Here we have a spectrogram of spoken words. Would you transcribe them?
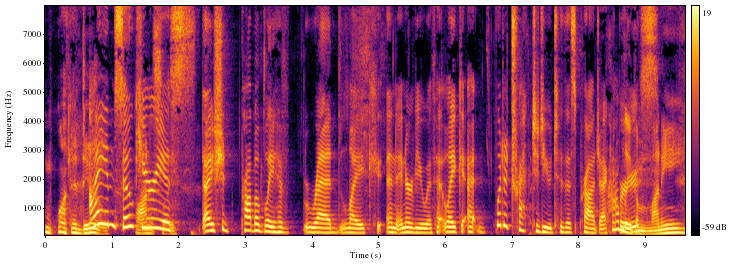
want to do. I am so honestly. curious. I should probably have read like an interview with it. Like, uh, what attracted you to this project? Probably Bruce? the money.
